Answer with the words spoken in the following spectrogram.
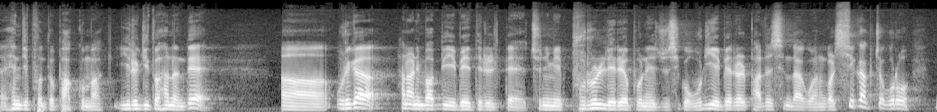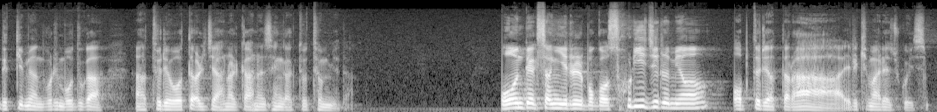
핸드폰도 받고 막 이러기도 하는데 어, 우리가 하나님 앞에 예배 드릴 때 주님이 불을 내려 보내주시고 우리 예배를 받으신다고 하는 걸 시각적으로 느끼면 우리 모두가 아, 두려워 떨지 않을까 하는 생각도 듭니다. 온 백성이 이를 보고 소리 지르며 엎드렸더라 이렇게 말해주고 있습니다.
